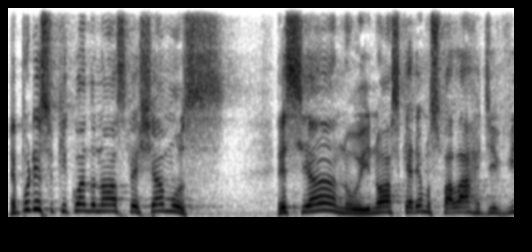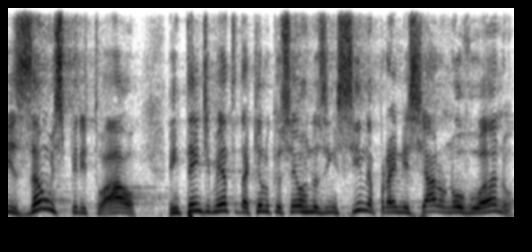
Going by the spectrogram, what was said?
É por isso que quando nós fechamos esse ano, e nós queremos falar de visão espiritual, entendimento daquilo que o Senhor nos ensina para iniciar um novo ano.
